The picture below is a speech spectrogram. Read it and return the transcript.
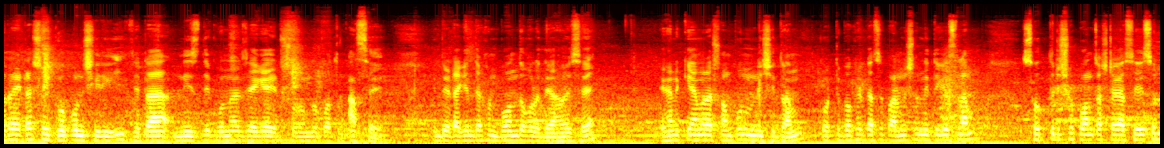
বন্ধুরা, এটা সেই গোপন সিঁড়ি যেটা নিজ দিয়ে কোনার জায়গায় সুরঙ্গপথ আছে, কিন্তু এটা কিন্তু এখন বন্ধ করে দেওয়া হয়েছে। এখানে ক্যামেরা সম্পূর্ণ নিষিদ্ধ। কর্তৃপক্ষের কাছে পারমিশন নিতে গেছিলাম, ছত্রিশশো পঞ্চাশ টাকা চেয়েছিল,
